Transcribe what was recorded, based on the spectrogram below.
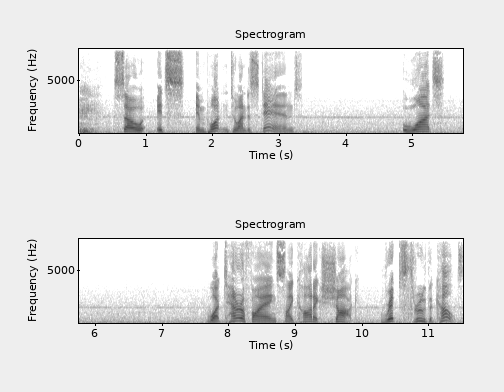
so it's important to understand what what terrifying psychotic shock rips through the cult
